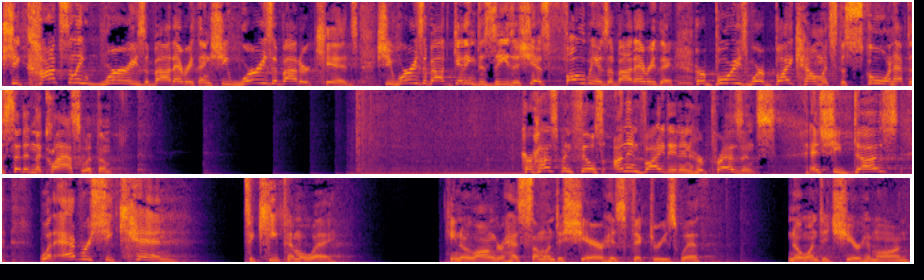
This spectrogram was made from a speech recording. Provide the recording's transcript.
She constantly worries about everything. She worries about her kids. She worries about getting diseases. She has phobias about everything. Her boys wear bike helmets to school and have to sit in the class with them. Her husband feels uninvited in her presence, and she does whatever she can to keep him away. He no longer has someone to share his victories with, no one to cheer him on.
